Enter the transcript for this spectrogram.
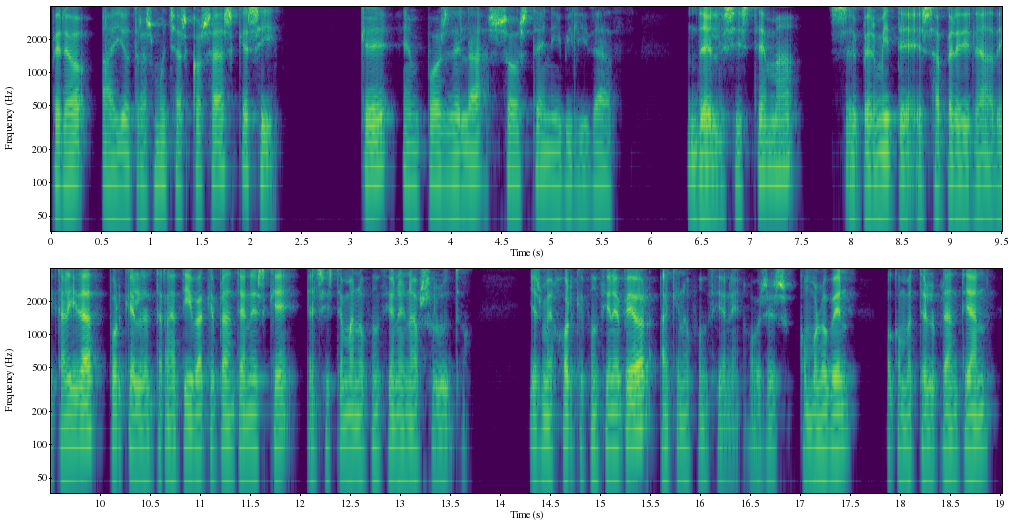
pero hay otras muchas cosas que sí, que en pos de la sostenibilidad del sistema se permite esa pérdida de calidad porque la alternativa que plantean es que el sistema no funcione en absoluto y es mejor que funcione peor a que no funcione. O eso es como lo ven o como te lo plantean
